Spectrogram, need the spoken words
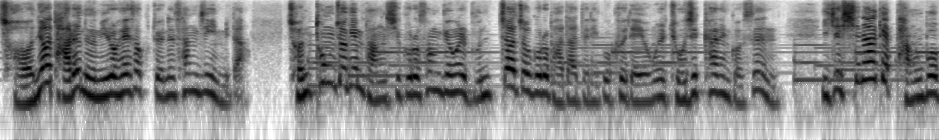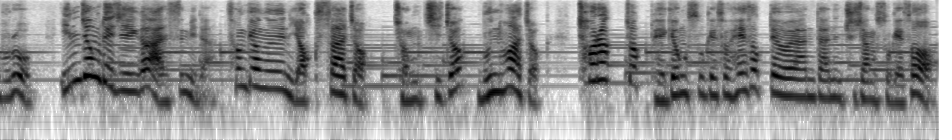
전혀 다른 의미로 해석되는 상징입니다. 전통적인 방식으로 성경을 문자적으로 받아들이고 그 내용을 조직하는 것은 이제 신학의 방법으로 인정되지가 않습니다. 성경은 역사적, 정치적, 문화적, 철학적 배경 속에서 해석되어야 한다는 주장 속에서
